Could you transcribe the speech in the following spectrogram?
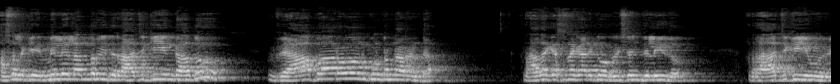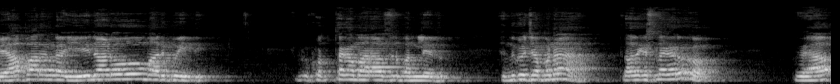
అసలుకి ఎమ్మెల్యేలు అందరూ ఇది రాజకీయం కాదు వ్యాపారం అనుకుంటున్నారంట. రాధాకృష్ణ గారికి ఒక విషయం తెలియదు. రాజకీయం వ్యాపారంగా ఏనాడో మారిపోయింది. ఇప్పుడు కొత్తగా మారాల్సిన పని లేదు. ఎందుకో చెప్పనా? రాధాకృష్ణ గారు వ్యా-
